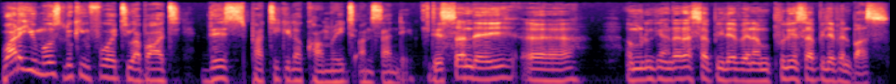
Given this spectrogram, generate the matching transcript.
What are you most looking forward to about this particular comrade on Sunday? This Sunday, uh, I'm looking at another sub 11. I'm pulling sub 11 bus.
